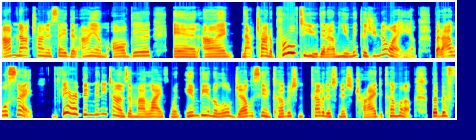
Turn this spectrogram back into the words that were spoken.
I'm not trying to say that I am all good and I'm not trying to prove to you that I'm human because you know I am. But I will say there have been many times in my life when envy and a little jealousy and covetousness tried to come up. But bef-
